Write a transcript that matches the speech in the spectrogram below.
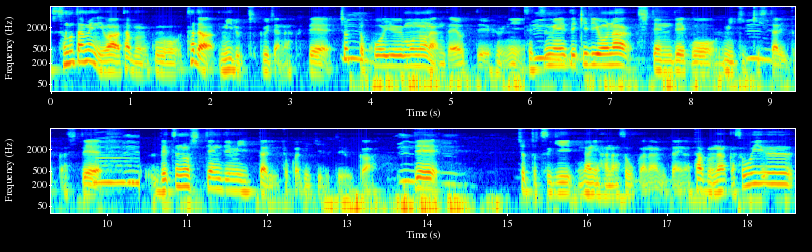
そのためには多分こうただ見る聞くじゃなくてちょっとこういうものなんだよっていうふうに説明できるような視点でこう見聞きしたりとかして別の視点で見たりとかできるというかうん。でちょっと次何話そうかなみたいな。多分なんかそういう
